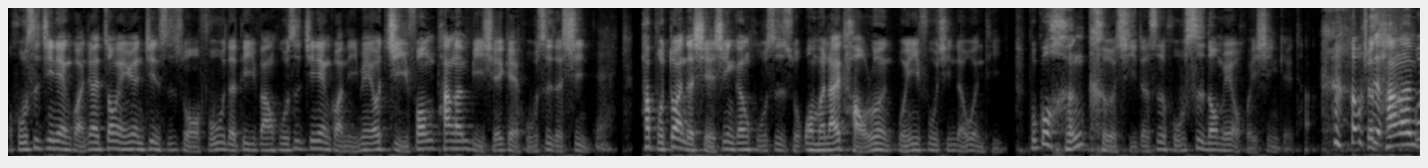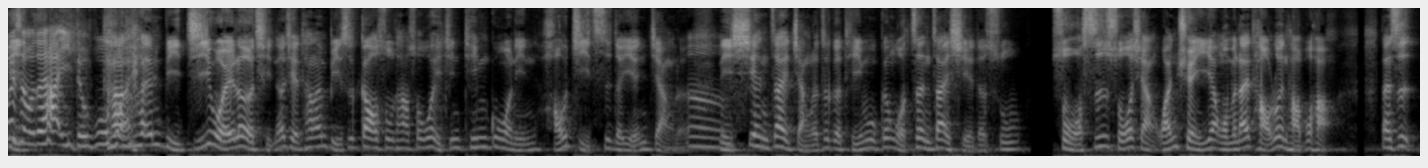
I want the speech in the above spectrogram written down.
胡适纪念馆在中研院进史所服务的地方，胡适纪念馆里面有几封汤恩比写给胡适的信。他不断的写信跟胡适说：“我们来讨论文艺复兴的问题。”不过很可惜的是，胡适都没有回信给他。就汤恩比为什么对他已读不回？汤恩比极为热情，而且汤恩比是告诉他说：“我已经听过您好几次的演讲了。嗯，你现在讲的这个题目跟我正在写的书所思所想完全一样，我们来讨论好不好？”但是。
